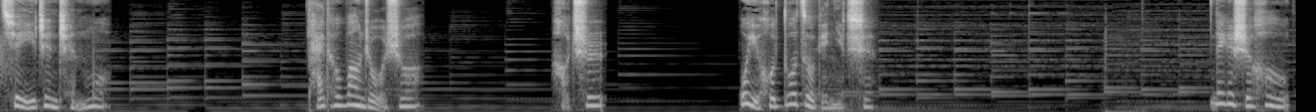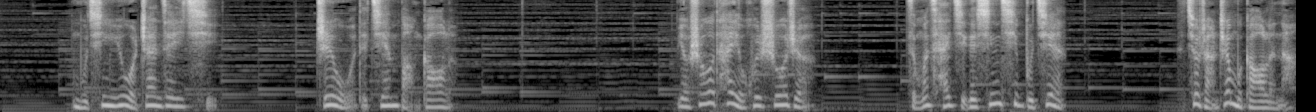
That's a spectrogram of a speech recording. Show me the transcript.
却一阵沉默，抬头望着我说：“好吃，我以后多做给你吃。”那个时候，母亲与我站在一起，只有我的肩膀高了。有时候她也会说着：“怎么才几个星期不见？”就长这么高了呢。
